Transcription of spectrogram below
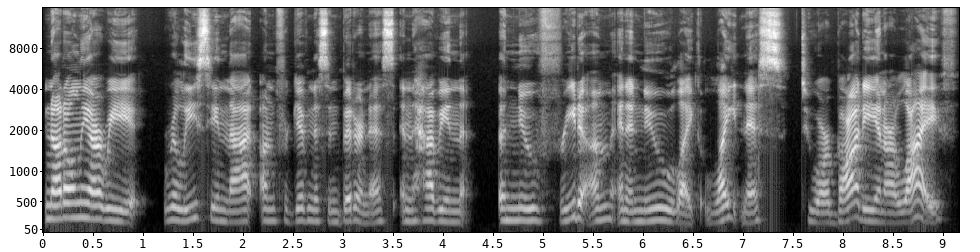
not only are we releasing that unforgiveness and bitterness and having a new freedom and a new like lightness to our body and our life,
